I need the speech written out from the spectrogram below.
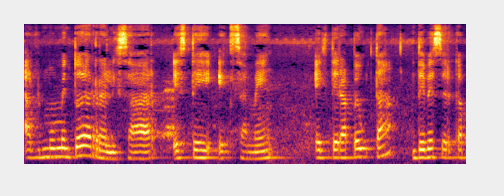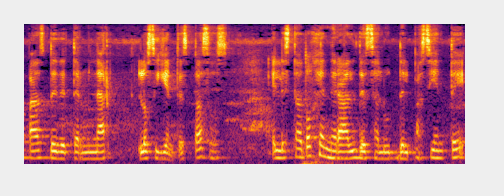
Al momento de realizar este examen, el terapeuta debe ser capaz de determinar los siguientes pasos el estado general de salud del paciente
